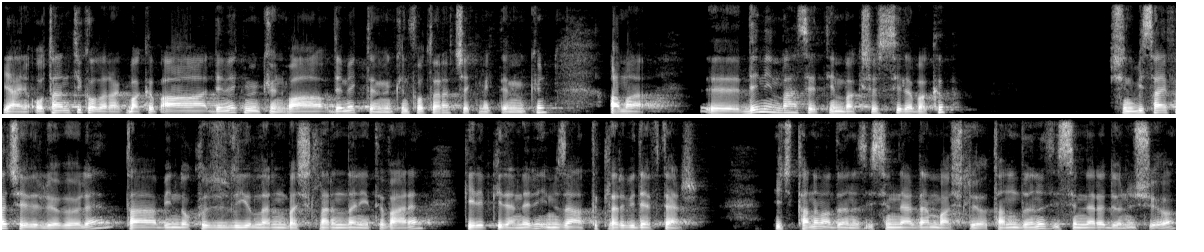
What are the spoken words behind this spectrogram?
Yani otantik olarak bakıp aa demek mümkün, vaa demek de mümkün, fotoğraf çekmek de mümkün. Ama e, demin bahsettiğim bakış açısıyla bakıp Şimdi bir sayfa çevriliyor böyle. Ta 1900'lü yılların başlarından itibaren gelip gidenlerin imza attıkları bir defter. Hiç tanımadığınız isimlerden başlıyor, tanıdığınız isimlere dönüşüyor.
